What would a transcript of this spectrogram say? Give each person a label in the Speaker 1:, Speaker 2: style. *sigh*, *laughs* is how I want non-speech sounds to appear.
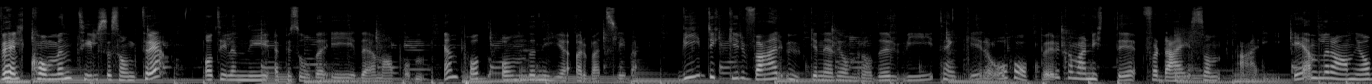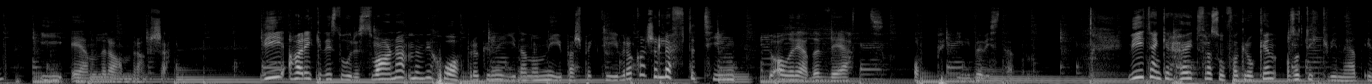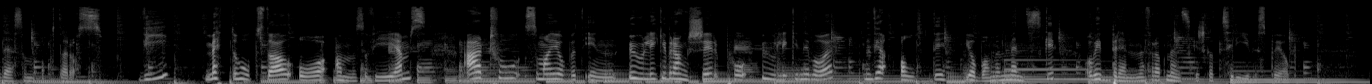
Speaker 1: Velkommen til sesong tre og til en ny episode i DNA-podden. En pod om det nye arbeidslivet. Vi dykker hver uke ned i områder vi tenker og håper kan være nyttig for deg som er i en eller annen jobb i en eller annen bransje. Vi har ikke de store svarene, men vi håper å kunne gi deg noen nye perspektiver og kanskje løfte ting du allerede vet, opp i bevisstheten. Vi tenker høyt fra sofakroken, og så dykker vi ned i det som opptar oss. Vi, Mette Hopsdal og Anne Sofie Gjems, er to som har jobbet innen ulike bransjer på ulike nivåer, men vi har alltid jobba med mennesker, og vi brenner for at mennesker skal trives på jobb.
